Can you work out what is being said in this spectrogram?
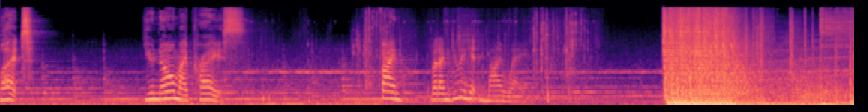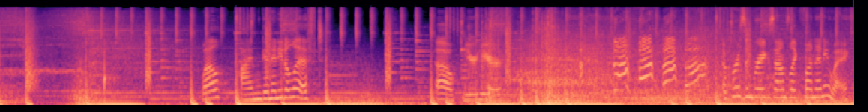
What? You know my price. Fine, but I'm doing it my way. Well, I'm gonna need a lift. Oh, you're here. a prison break sounds like fun anyway.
